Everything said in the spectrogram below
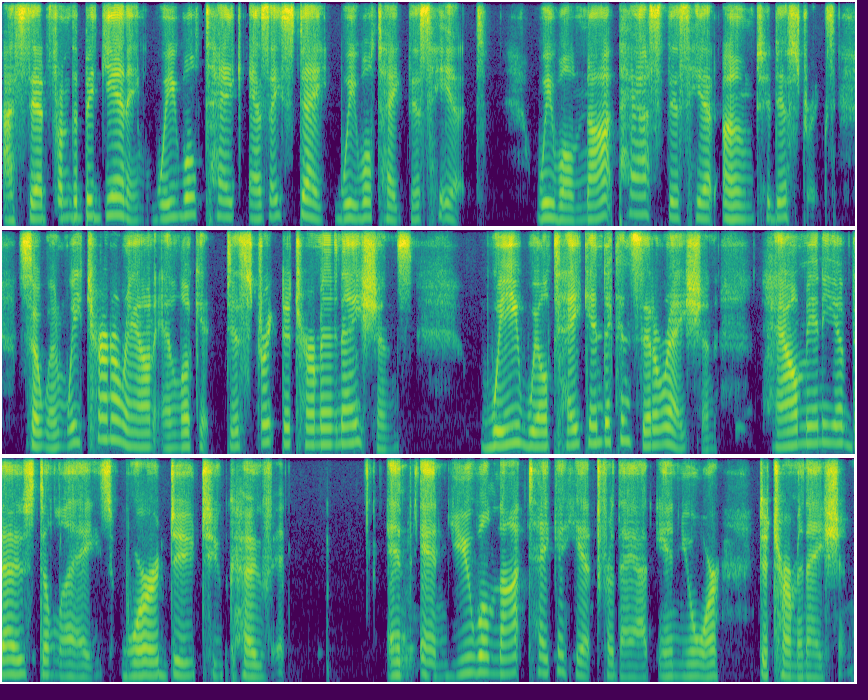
I said from the beginning, we will take, as a state, we will take this hit. We will not pass this hit on to districts. So when we turn around and look at district determinations, we will take into consideration how many of those delays were due to COVID. And, and you will not take a hit for that in your determination.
